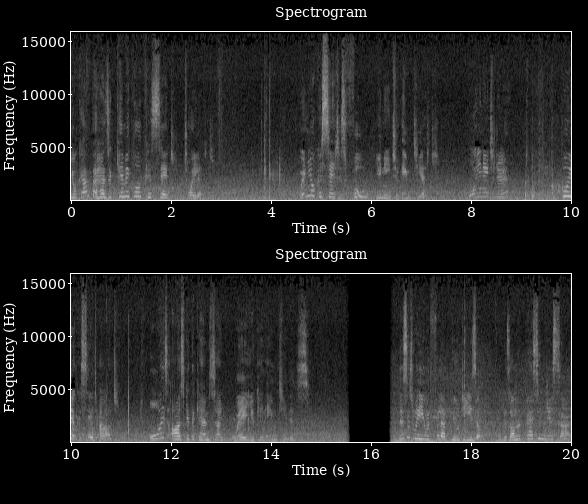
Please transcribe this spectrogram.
Your camper has a chemical cassette toilet. When your cassette is full, you need to empty it. All you need to do, pull your cassette out. Always ask at the campsite where you can empty this. This is where you would fill up your diesel. It is on the passenger side.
